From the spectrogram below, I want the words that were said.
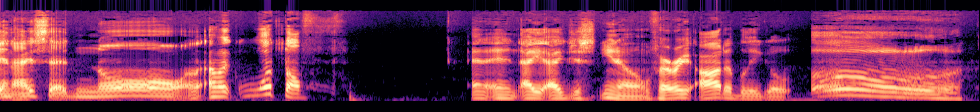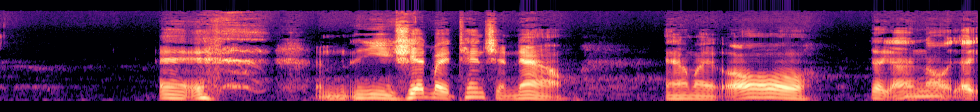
And I said, "No." I'm like, "What the?" F-? And and I I just you know very audibly go, "Oh," and, and he, she had my attention now, and I'm like, "Oh." Like, I know, I,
